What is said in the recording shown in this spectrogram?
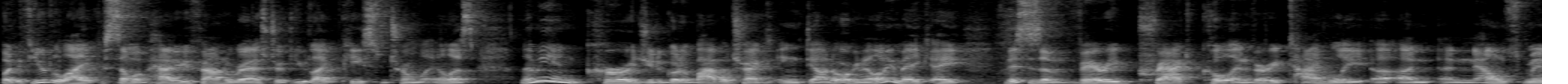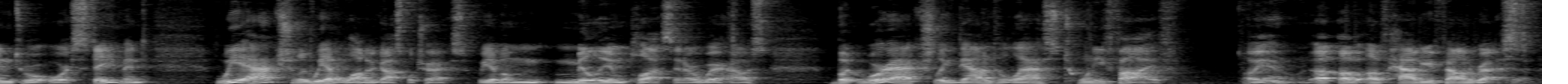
But if you'd like some of How You Found Rest or if you like Peace and Terminal Illness, let me encourage you to go to BibleTractsInc.org. And let me make a, this is a very practical and very timely uh, an announcement or, or statement. We actually, we have a lot of gospel tracks. We have a million plus in our warehouse but we're actually down to the last 25 of, of, of Have You Found Rest.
